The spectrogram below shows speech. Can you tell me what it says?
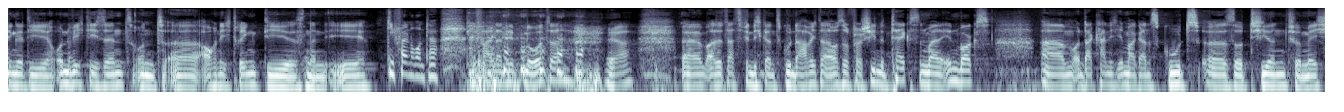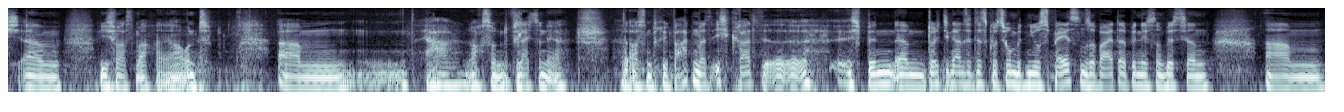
Dinge, die unwichtig sind und äh, auch nicht dringend, die sind dann eh. Die fallen runter. Die fallen dann hinten runter. ja. Ähm, also das finde ich ganz gut. Da habe ich dann auch so verschiedene Tags in meiner Inbox. Ähm, und da kann ich immer ganz gut äh, sortieren für mich, ähm, wie ich was mache. Ja. Und ähm, ja, noch so vielleicht so eine aus dem Privaten, was ich gerade, äh, ich bin ähm, durch die ganze Diskussion mit New Space und so weiter, bin ich so ein bisschen ähm,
